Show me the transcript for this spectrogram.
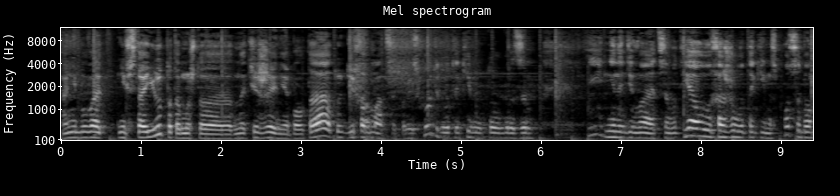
Они бывают не встают, потому что натяжение болта, а тут деформация происходит вот таким вот образом и не надевается. Вот я выхожу вот таким способом,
